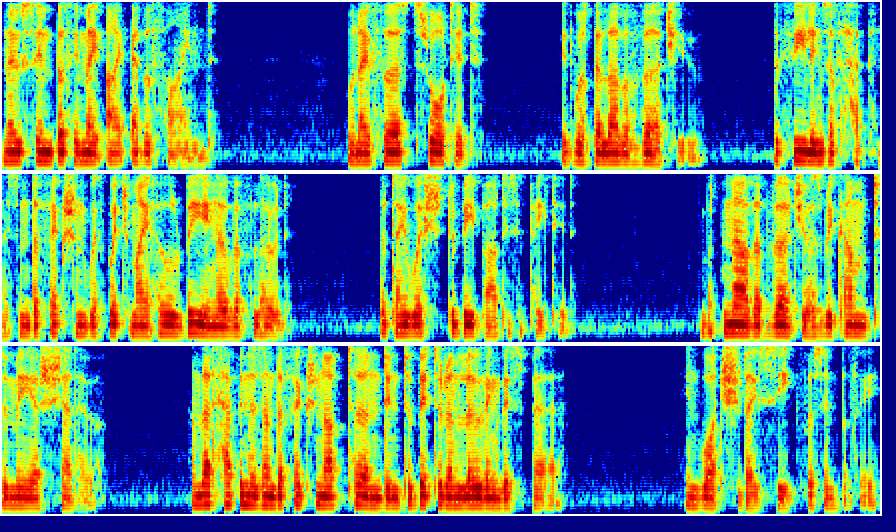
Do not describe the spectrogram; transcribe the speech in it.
No sympathy may I ever find when I first sought it, it was the love of virtue, the feelings of happiness and affection with which my whole being overflowed, that I wished to be participated. But now that virtue has become to me a shadow, and that happiness and affection are turned into bitter and loathing despair, in what should I seek for sympathy?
